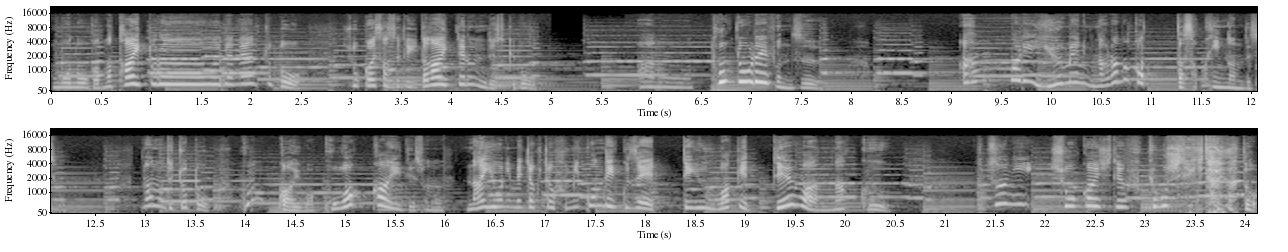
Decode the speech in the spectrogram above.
うものが、まあ、タイトルでね、ちょっと紹介させていただいてるんですけど、あの、東京レイブンズ、まり有名にならなかった作品なんですよ。なのでちょっと今回はコア界でその内容にめちゃくちゃ踏み込んでいくぜっていうわけではなく普通に紹介して布教していきたいなと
